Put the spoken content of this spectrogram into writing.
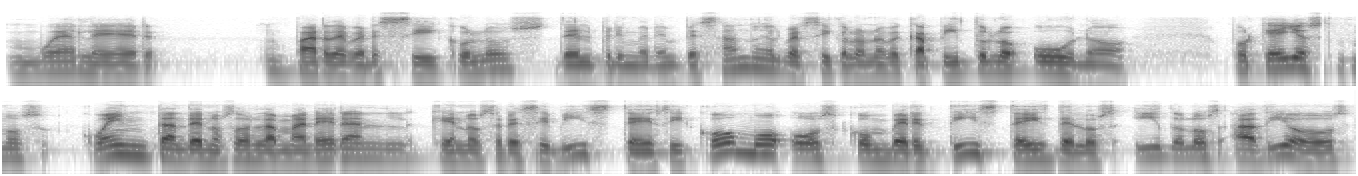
Voy a leer un par de versículos del primero, empezando en el versículo 9, capítulo 1, porque ellos nos cuentan de nosotros la manera en que nos recibisteis y cómo os convertisteis de los ídolos a Dios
